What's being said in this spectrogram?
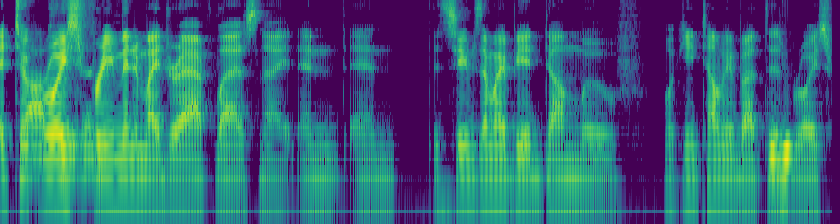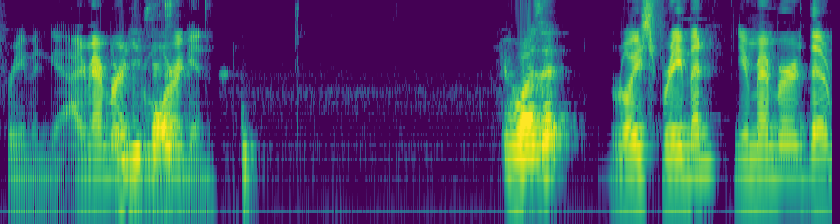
I took Royce season. Freeman in my draft last night, and and it seems that might be a dumb move. What can you tell me about this. Royce Freeman guy? I remember him from Oregon. Who was it? Royce Freeman. You remember the?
